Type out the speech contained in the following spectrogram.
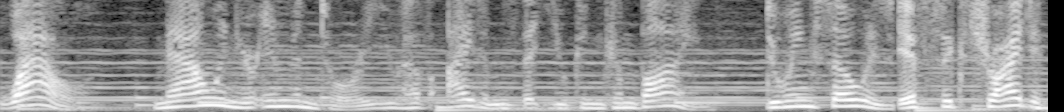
Wow! Now in your inventory you have items that you can combine. Doing so is if 6 tried to...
